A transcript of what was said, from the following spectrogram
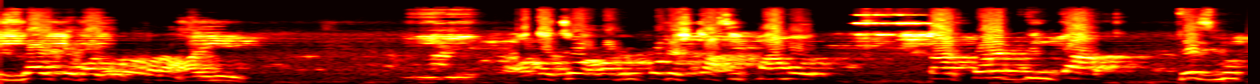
ইসরায়েলকে বয়কট করা হয়নি। অথচ আমাদের উপদেষ্টা আসিফ মাহমুদ তার পরের দিন তার ফেসবুক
